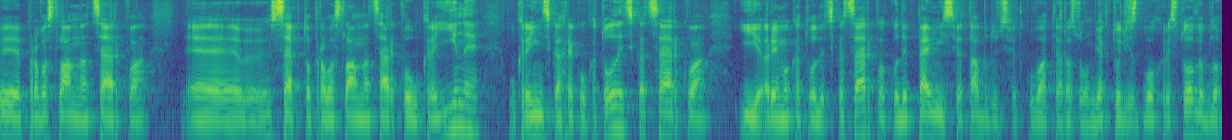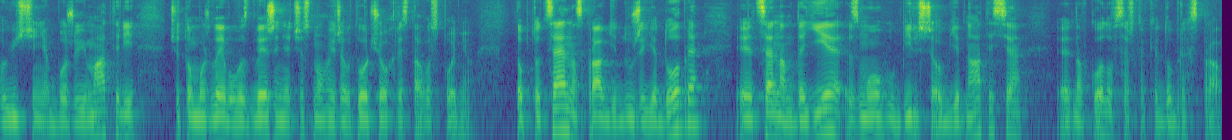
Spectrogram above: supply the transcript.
е, православна церква, е, септо Православна церква України, Українська греко-католицька церква і Римо-католицька церква, коли певні свята будуть святкувати разом, як то Різдво Христове, благовіщення Божої Матері, чи то можливо воздвиження чесного і животворчого Христа Господнього. Тобто, це насправді дуже є добре. Е, Це нам дає змогу більше об'єднатися е, навколо все ж таки добрих справ.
